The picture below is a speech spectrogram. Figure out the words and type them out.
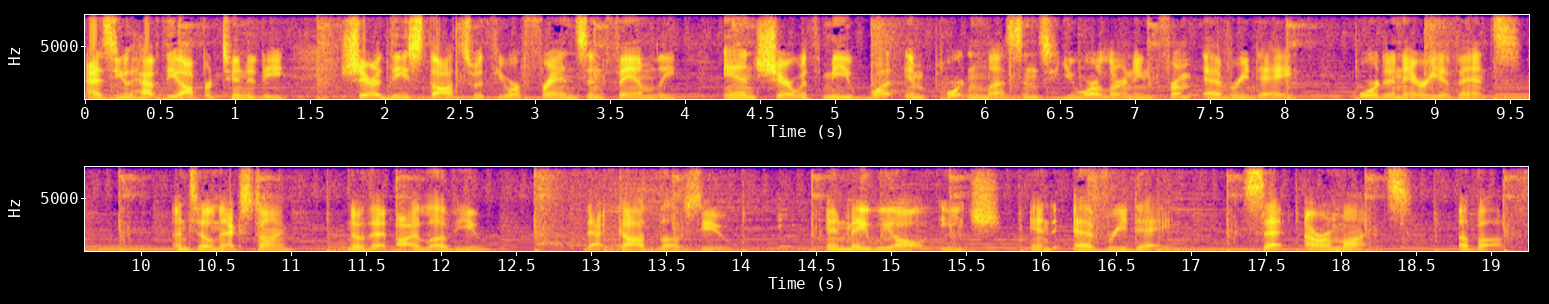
As you have the opportunity, share these thoughts with your friends and family and share with me what important lessons you are learning from everyday, ordinary events. Until next time, know that I love you, that God loves you, and may we all each and every day set our minds above.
